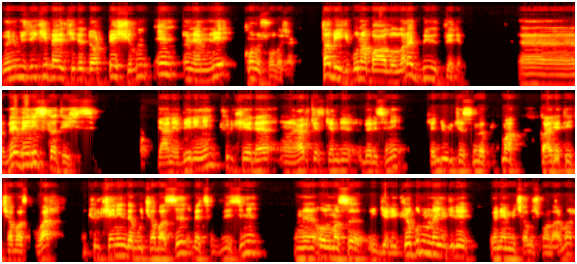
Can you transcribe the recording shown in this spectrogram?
önümüzdeki belki de 4-5 yılın en önemli konusu olacak. Tabii ki buna bağlı olarak büyük verim ee, ve veri stratejisi. Yani verinin Türkiye'de herkes kendi verisini kendi ülkesinde tutma gayreti çabası var. Türkiye'nin de bu çabası ve stratejisinin olması gerekiyor. Bununla ilgili önemli çalışmalar var.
